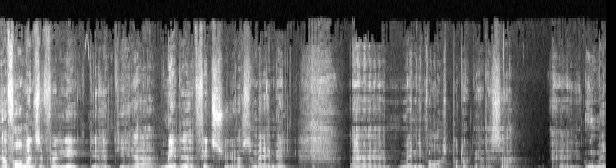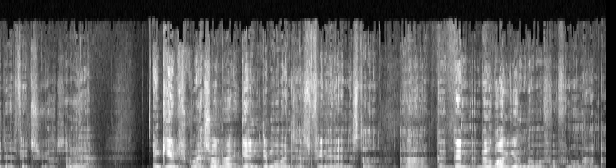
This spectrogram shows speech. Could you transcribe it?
Der får man selvfølgelig ikke øh, de her mættede fedtsyre, som er i mælk, øh, men i vores produkt er der så øh, umættede fedtsyre, som mm. er angiveligt skulle være sundere. Igen, det må man altså finde et andet sted. Og den, den rådgivning må man få for nogle andre.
